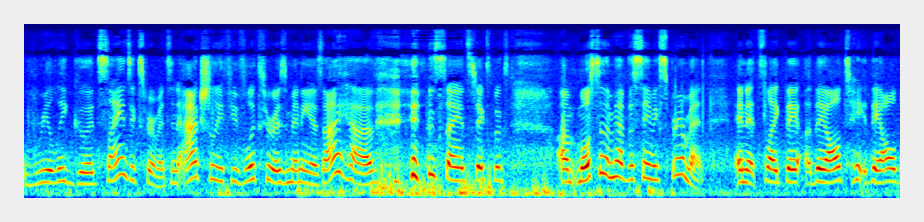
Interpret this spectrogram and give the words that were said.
really good science experiments. And actually, if you've looked through as many as I have in science textbooks, um, most of them have the same experiment. And it's like they they all take they all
